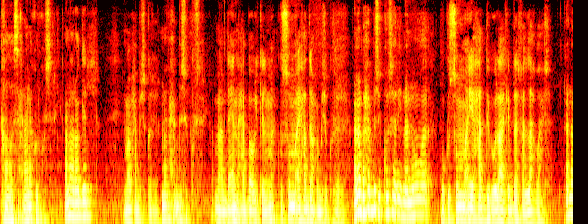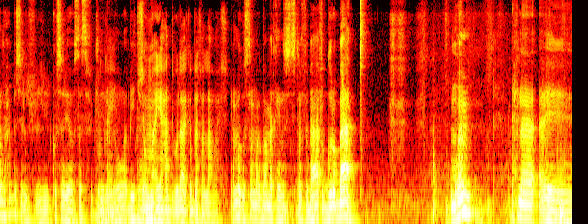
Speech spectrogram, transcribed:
خلاص إحنا هناكل كشري. أنا راجل ما بحبش الكشري. ما بحبش الكشري. مبدئيا أحب أقول كلمة كسوم أي حد ما بيحبش الكشري. أنا ما بحبش الكشري لأن هو وكسوم أي حد بيقول على كبدة الفلاح وحشة. أنا ما بحبش ال- الكشري يا أستاذ فكري لأن مبدئيا. هو بيتعب أي حد بيقول على كبده الفلاح وحشه يا عم جوز أمك بقى ما تخلينيش تشتم في بقى في الجروب بقى. المهم إحنا آه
